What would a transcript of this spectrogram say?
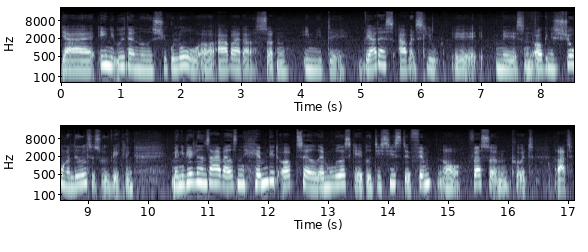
Jeg er egentlig uddannet psykolog og arbejder sådan i mit øh, hverdagsarbejdsliv øh, med sådan organisation og ledelsesudvikling. Men i virkeligheden så har jeg været sådan hemmeligt optaget af moderskabet de sidste 15 år. Først sådan på et ret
